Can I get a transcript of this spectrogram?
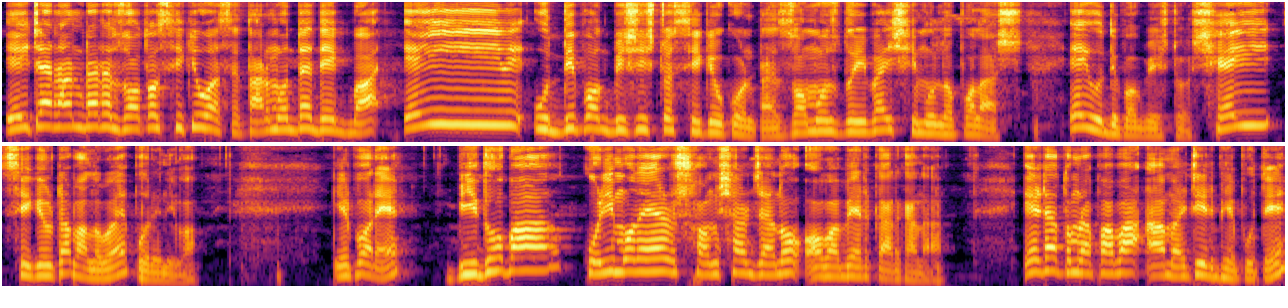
এইটার আন্ডারে যত সিকিউ আছে, তার মধ্যে দেখবা এই উদ্দীপক বিশিষ্ট সিকিউ কোনটা? যমজ দুই ভাই, শিমুল ও পলাশ। এই উদ্দীপক বিশিষ্ট। সেই সিকিউটা ভালোভাবে পড়ে নিবা। এরপরে বিধবা করিমনের সংসার যেন অভাবের কারখানা। এটা তোমরা পাবা আমাটির ভেপুতে।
